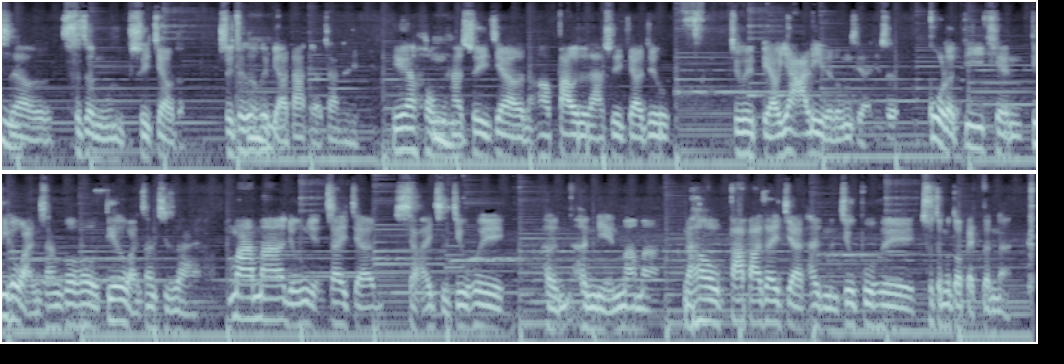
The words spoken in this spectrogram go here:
是要吃着母乳睡觉的，所以这个会比较大挑战的，因为要哄她睡觉，然后抱着她睡觉，就就会比较压力的东西了，就是。过了第一天，第一个晚上过后，第二晚上其实还好。妈妈永远在家，小孩子就会很很黏妈妈。然后爸爸在家，他们就不会出这么多白灯了。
